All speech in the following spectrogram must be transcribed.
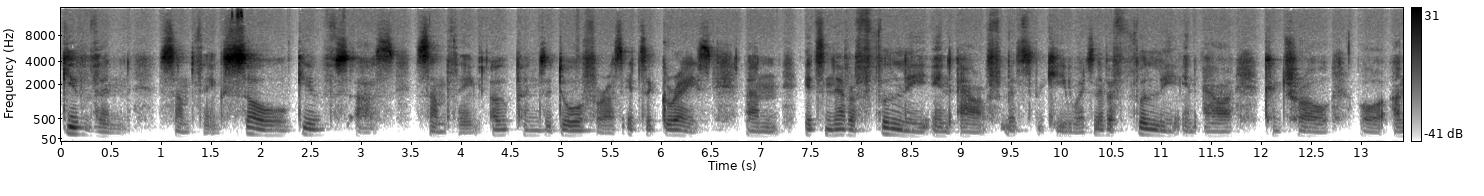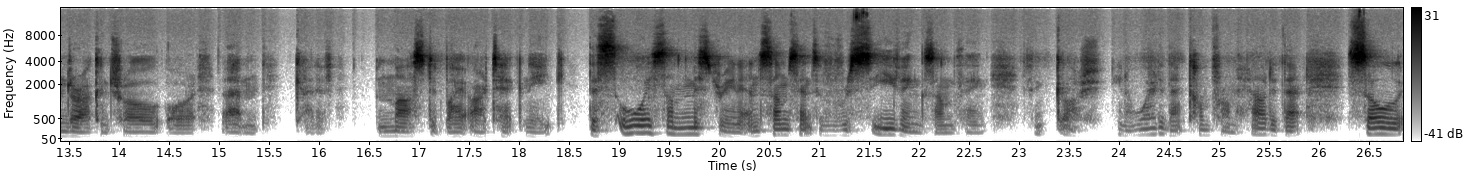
given something. Soul gives us something, opens a door for us. It's a grace. Um, it's never fully in our, that's the key word, it's never fully in our control or under our control or um, kind of mastered by our technique. There's always some mystery in it and some sense of receiving something. I think, gosh, you know, where did that come from? How did that soul,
